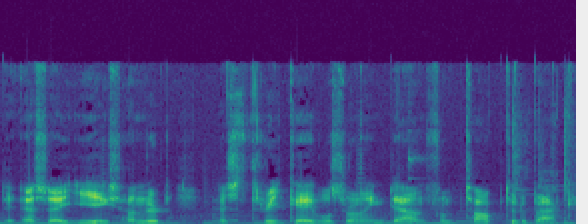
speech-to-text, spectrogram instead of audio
The SA-EX100 has three cables running down from top to the back.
